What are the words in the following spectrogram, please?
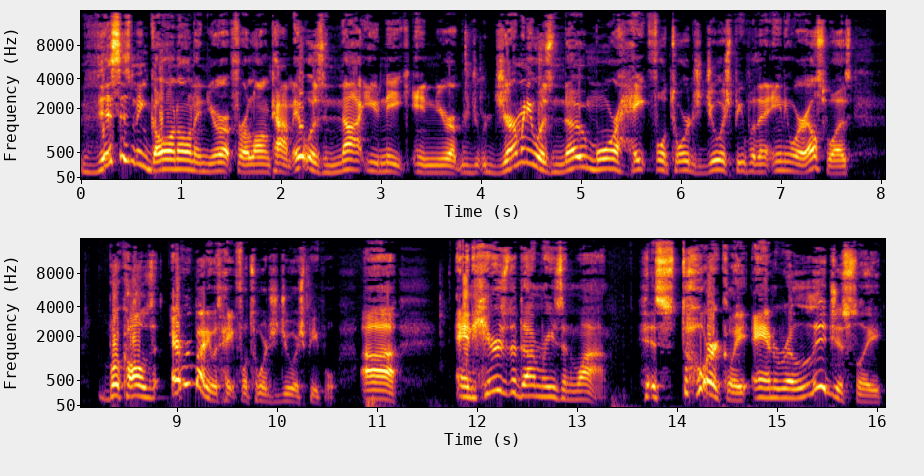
this has been going on in Europe for a long time. It was not unique in Europe. Germany was no more hateful towards Jewish people than anywhere else was because everybody was hateful towards Jewish people. Uh, and here's the dumb reason why. Historically and religiously,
